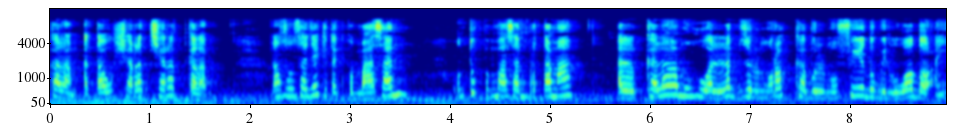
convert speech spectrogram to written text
kalam atau syarat-syarat kalam. Langsung saja kita ke pembahasan. untuk pembahasan pertama, al-kalamu huwa al-labzul murakkabul mufidu bil wada'i.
